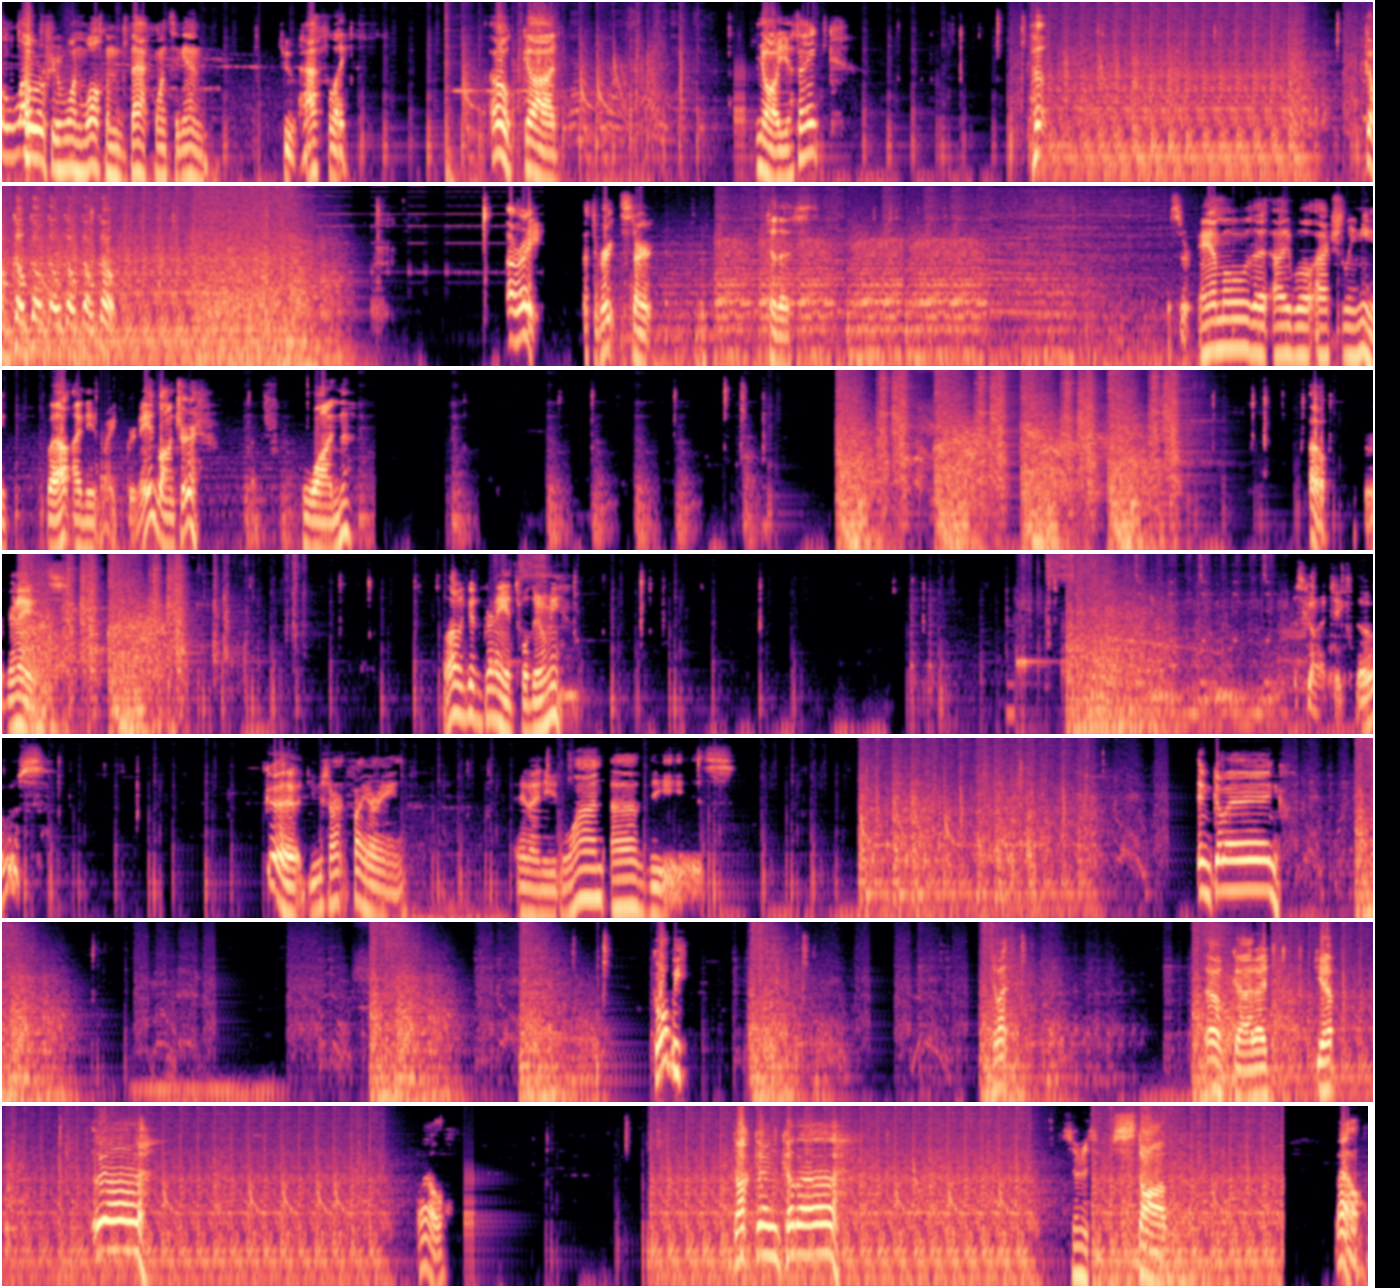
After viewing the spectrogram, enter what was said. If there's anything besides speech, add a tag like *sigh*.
Hello everyone, welcome back once again to Half-Life. Oh god. No, you think? Huh. Go, go, go, go, go, go, go. Alright. That's a great start to this. Is there ammo that I will actually need? Well, I need my grenade launcher. That's one. Oh, grenades. A lot of good grenades will do me. Good, you aren't firing. And I need one of these. Incoming! Colby! Come on. Oh god, I... Yep. Uh, well. Duck and cover! As soon as you stop. Well.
